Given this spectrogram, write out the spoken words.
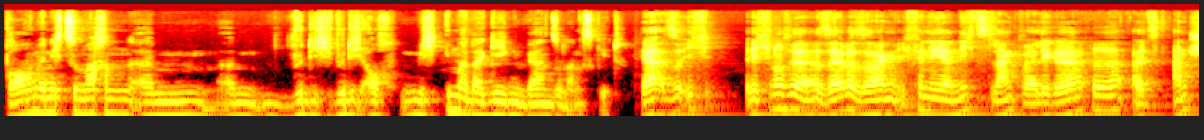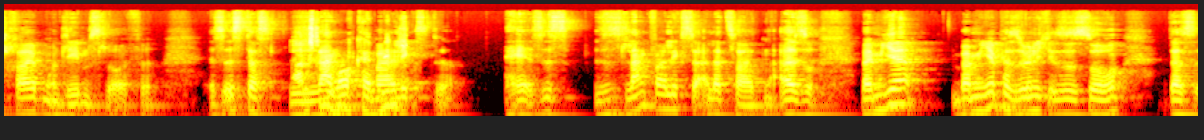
Brauchen wir nicht zu machen, ähm, ähm, würde ich, würde ich auch mich immer dagegen wehren, solange es geht. Ja, also ich, ich muss ja selber sagen, ich finde ja nichts langweiliger als Anschreiben und Lebensläufe. Es ist das langweiligste. Hey, es ist, es ist das langweiligste aller Zeiten. Also bei mir, bei mir persönlich ist es so, das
